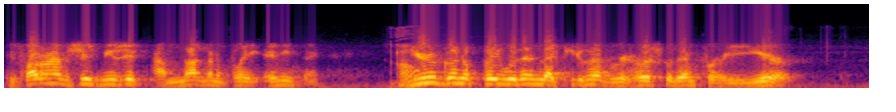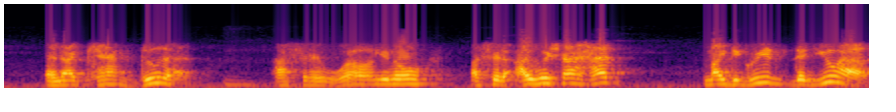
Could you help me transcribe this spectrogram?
If I don't have sheet music, I'm not going to play anything. Oh. You're going to play with them like you have rehearsed with them for a year. And I can't do that. Mm. I said, well, you know, I said, I wish I had my degree that you have.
